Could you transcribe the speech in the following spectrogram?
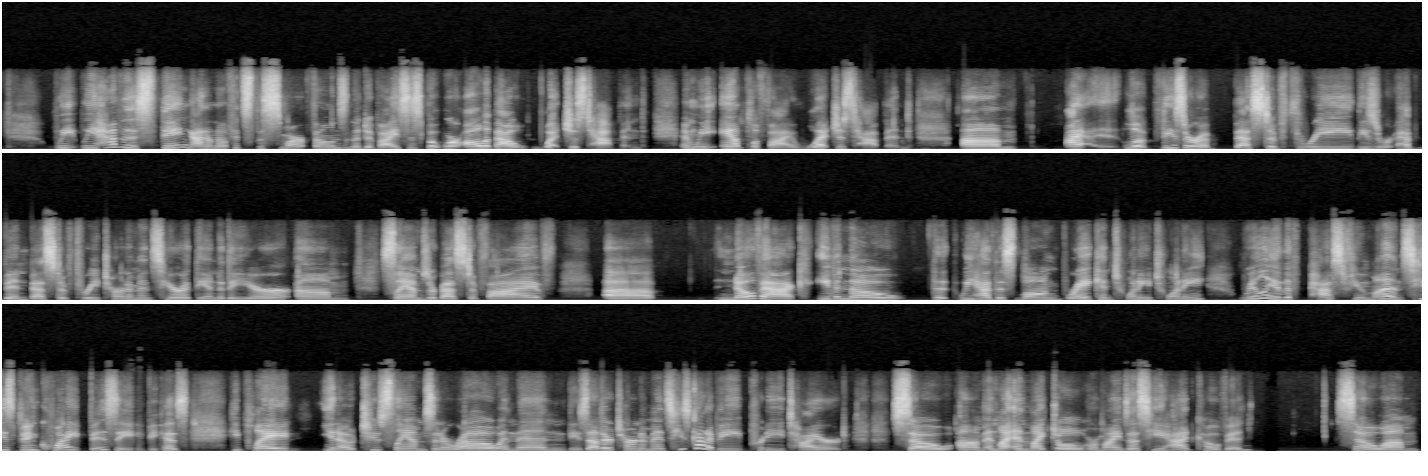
we we have this thing i don't know if it's the smartphones and the devices but we're all about what just happened and we amplify what just happened um i look these are a best of three these are, have been best of three tournaments here at the end of the year. Um slams are best of five. Uh novak even though that we had this long break in 2020 really the past few months he's been quite busy because he played you know two slams in a row and then these other tournaments. He's got to be pretty tired. So um and like and like joel reminds us he had covid so um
